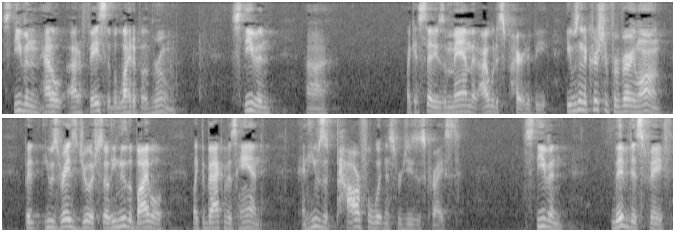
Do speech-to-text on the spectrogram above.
Stephen had a, had a face that would light up a room. Stephen, uh, like I said, he was a man that I would aspire to be. He wasn't a Christian for very long, but he was raised Jewish, so he knew the Bible like the back of his hand. And he was a powerful witness for Jesus Christ. Stephen lived his faith.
